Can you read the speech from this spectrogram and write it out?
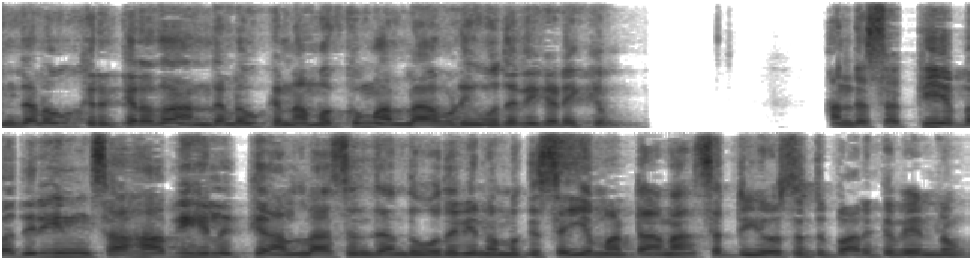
எந்த அளவுக்கு இருக்கிறதோ அந்த அளவுக்கு நமக்கும் அல்லாஹ்வுடைய உதவி கிடைக்கும். அந்த சத்திய பதிரின் சஹாபிகளுக்கு அல்லாஹ் செஞ்ச அந்த உதவி நமக்கு செய்ய மாட்டானா? சற்று யோசித்து பார்க்க வேண்டும்.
